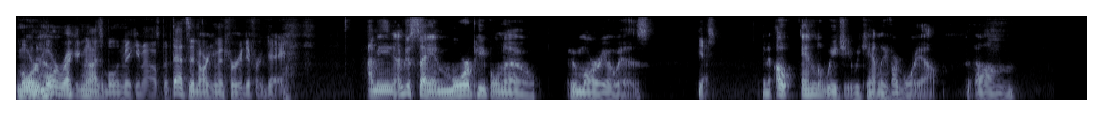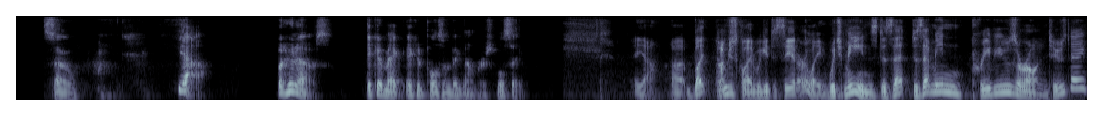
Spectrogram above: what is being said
More you know? more recognizable than Mickey Mouse, but that's an argument for a different day. I mean, I'm just saying more people know who Mario is. Yes. You know, oh, and Luigi. We can't leave our boy out. Um, so, yeah. But who knows? It could make it could pull some big numbers. We'll see. Yeah, uh, but I'm just glad we get to see it early. Which means does that does that mean previews are on Tuesday?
